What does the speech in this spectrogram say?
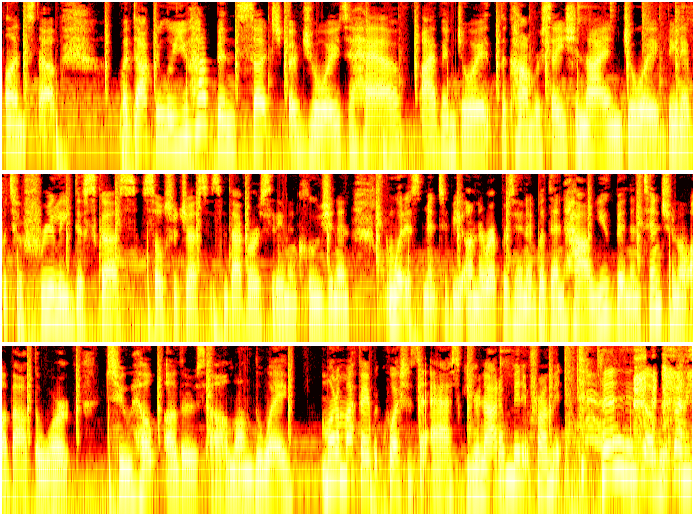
fun stuff. But Dr. Lue, you have been such a joy to have. I've enjoyed the conversation. I enjoy being able to freely discuss social justice and diversity and inclusion and what it's meant to be underrepresented, but then how you've been intentional about the work to help others uh, along the way one of my favorite questions to ask. You're not omitted from it, so gonna,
